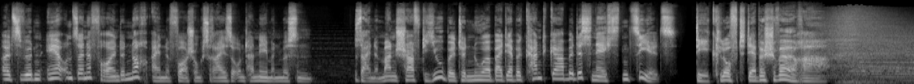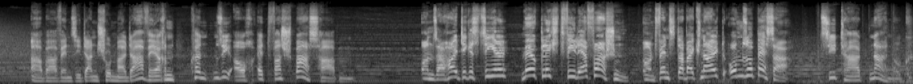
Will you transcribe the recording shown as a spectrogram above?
als würden er und seine Freunde noch eine Forschungsreise unternehmen müssen. Seine Mannschaft jubelte nur bei der Bekanntgabe des nächsten Ziels, die Kluft der Beschwörer. Aber wenn sie dann schon mal da wären, könnten sie auch etwas Spaß haben. Unser heutiges Ziel? Möglichst viel erforschen. Und wenn's dabei knallt, umso besser. Zitat Nanuk.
